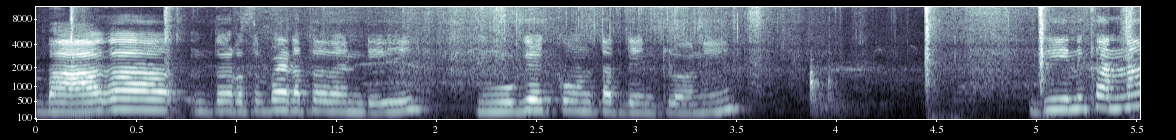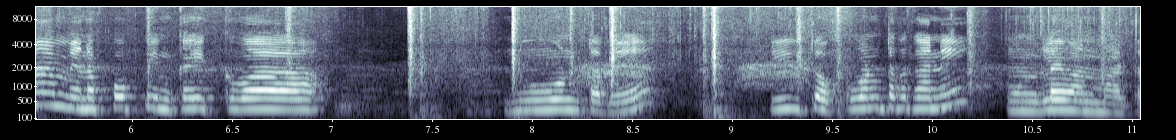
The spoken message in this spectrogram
బాగా దొరత పెడుతుందండి. నూగు ఎక్కువ ఉంటుంది దీంట్లోని. దీనికన్నా మినపప్పు ఇంకా ఎక్కువ నువ్వు ఉంటుంది. ఇది తక్కువ ఉంటుంది కానీ ఉండలేమన్నమాట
